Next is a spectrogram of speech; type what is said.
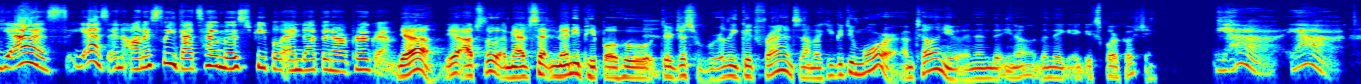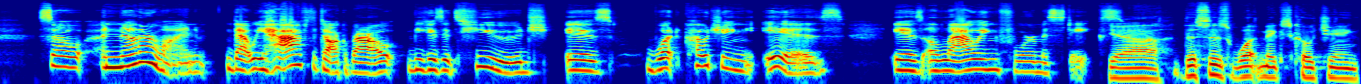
Yes. Yes. And honestly, that's how most people end up in our program. Yeah, yeah, absolutely. I mean, I've sent many people who they're just really good friends, and I'm like, you could do more. I'm telling you, and then they, you know, then they explore coaching. Yeah. Yeah. So, another one that we have to talk about because it's huge is what coaching is is allowing for mistakes. Yeah, this is what makes coaching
